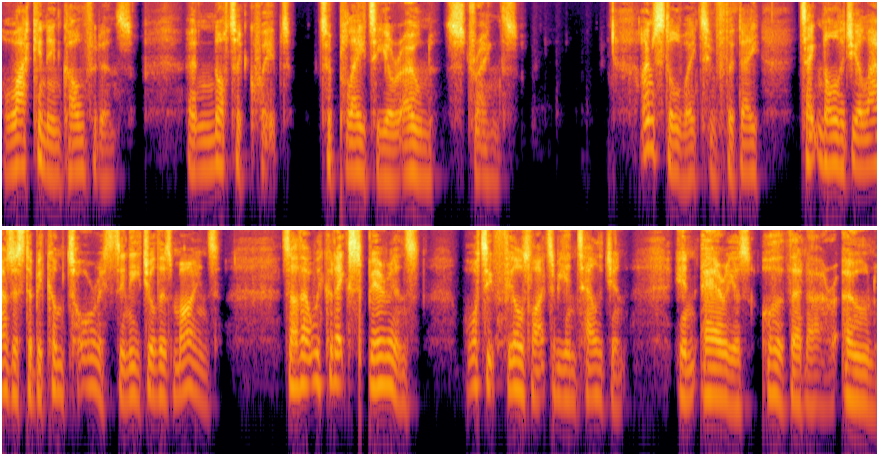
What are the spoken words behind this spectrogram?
lacking in confidence and not equipped to play to your own strengths. I'm still waiting for the day technology allows us to become tourists in each other's minds so that we could experience what it feels like to be intelligent in areas other than our own.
